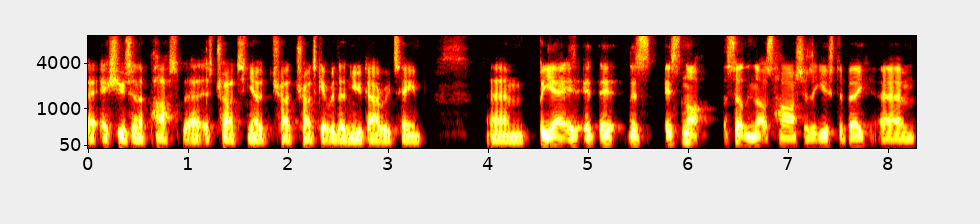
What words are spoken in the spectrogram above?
uh, issues in the past, but it's tried to you know try try to get rid of the new guy routine. Um, but yeah, it, it, it, it's not certainly not as harsh as it used to be. Um,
